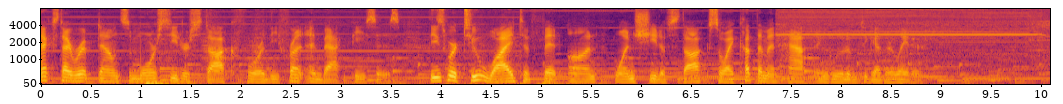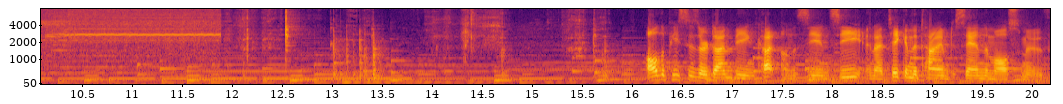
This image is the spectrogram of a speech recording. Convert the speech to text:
Next I ripped down some more cedar stock for the front and back pieces. These were too wide to fit on one sheet of stock, so I cut them in half and glued them together later. All the pieces are done being cut on the CNC and I've taken the time to sand them all smooth.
